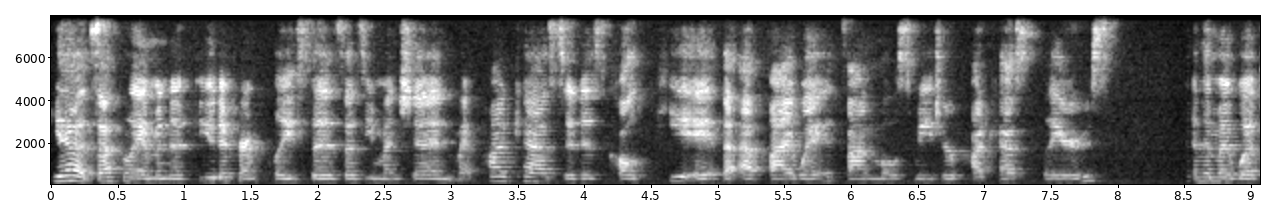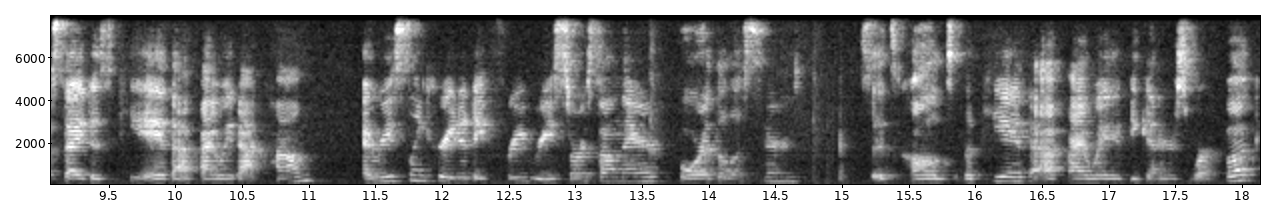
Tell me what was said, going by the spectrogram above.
Yeah, definitely. I'm in a few different places. As you mentioned, my podcast, it is called PA the FI Way. It's on most major podcast players. And then my website is pathefiway.com. I recently created a free resource on there for the listeners. So it's called the PA the FI Way Beginner's Workbook.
